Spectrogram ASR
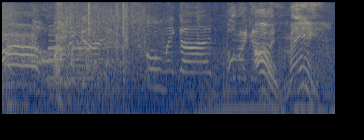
Ah! Oh my god. Oh my god. Oh, man!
